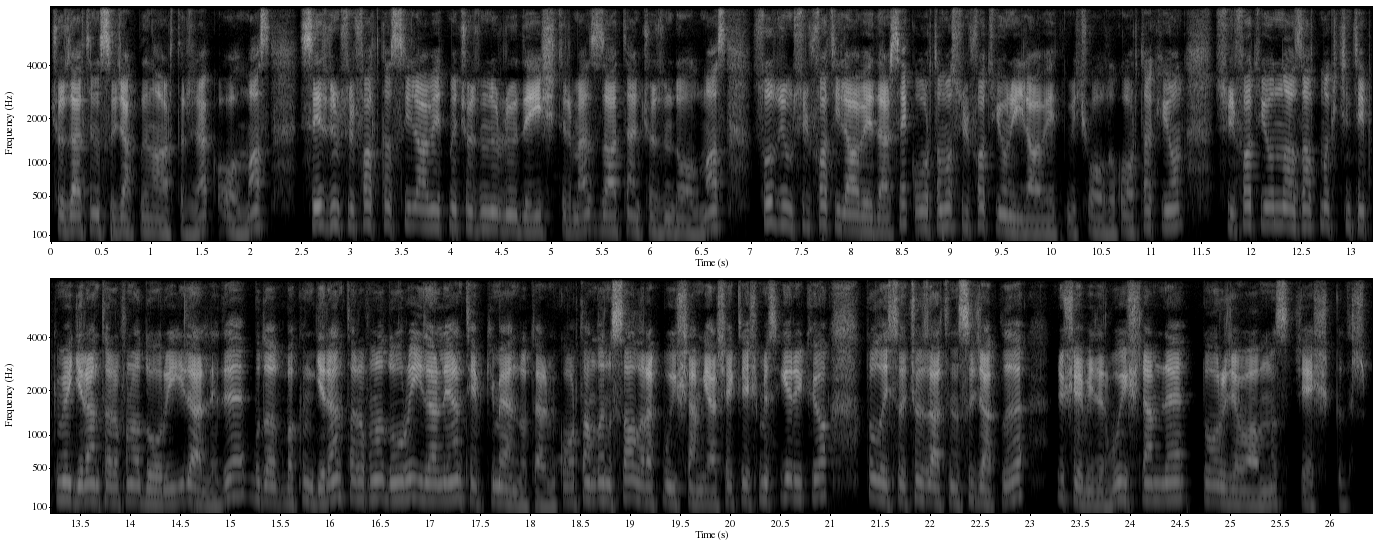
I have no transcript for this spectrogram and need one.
çözeltinin sıcaklığını artıracak. Olmaz. Sezyum sülfat kası ilave etme çözünürlüğü değiştirmez. Zaten çözünde olmaz. Sodyum sülfat ilave edersek ortama sülfat iyonu ilave etmiş olduk. Ortak iyon sülfat iyonunu azaltmak için tepkime giren tarafına doğru ilerledi. Bu da bakın giren tarafına doğru ilerleyen tepkime endotermik. Ortamdan ısı alarak bu işlem gerçekleşmesi gerekiyor. Dolayısıyla çözeltinin sıcaklığı düşebilir. Bu işlemle doğru cevabımız C şıkkıdır.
